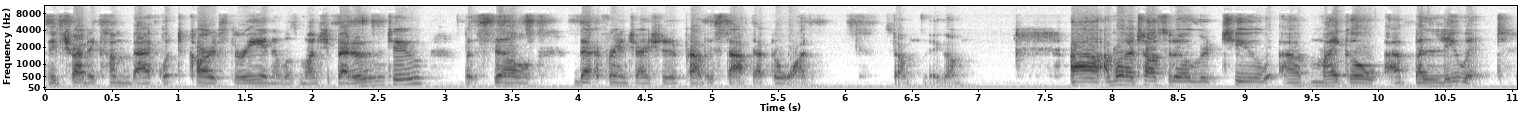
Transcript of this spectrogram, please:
They tried to come back with Cars three, and it was much better than two. But still, that franchise should have probably stopped after one. So there you go. Uh, I'm going to toss it over to uh, Michael uh, Blewitt.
